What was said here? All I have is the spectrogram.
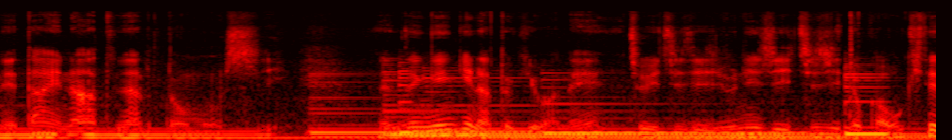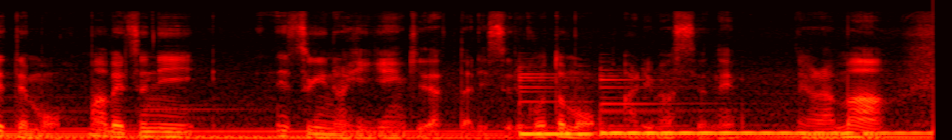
寝たいなってなると思うし全然元気な時はね11時12時1時とか起きててもまあ別に、ね、次の日元気だったりすることもありますよね。だからまあ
